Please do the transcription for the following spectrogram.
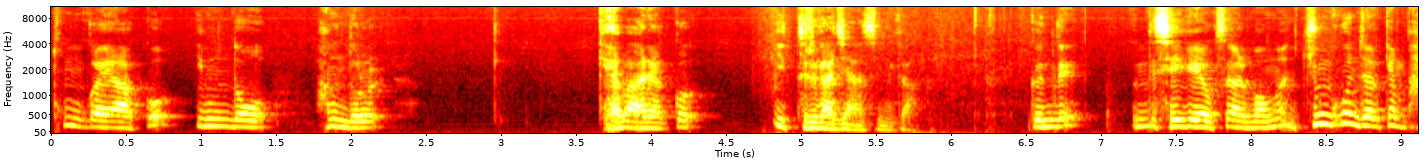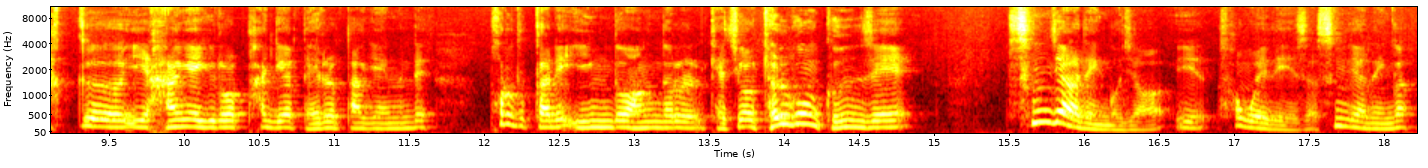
통과해갖고 인도 항로를 개발했고 이 들어가지 않습니까? 근데 근데 세계 역사를 보면 중국은 저렇게 막 그 이 항해기로 파괴 배를 파괴했는데 포르투갈이 인도 항로를 개척하고 결국은 근세의 승자가 된 거죠. 이 서구에 대해서 승자가 된가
